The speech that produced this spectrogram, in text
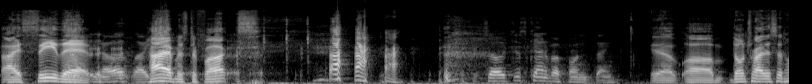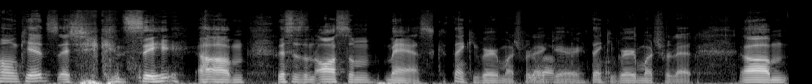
I see that. You know, like- Hi, Mr. Fox. So it's just kind of a fun thing. Yeah, um, don't try this at home, kids. As you can see, um, this is an awesome mask. Thank you very much for You're that, welcome. Gary. Thank you very much for that. Um,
